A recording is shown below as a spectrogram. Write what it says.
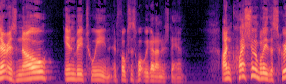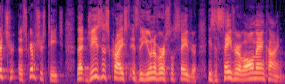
There is no in between. And, folks, this is what we got to understand. Unquestionably, the scriptures teach that Jesus Christ is the universal Savior. He's the Savior of all mankind.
